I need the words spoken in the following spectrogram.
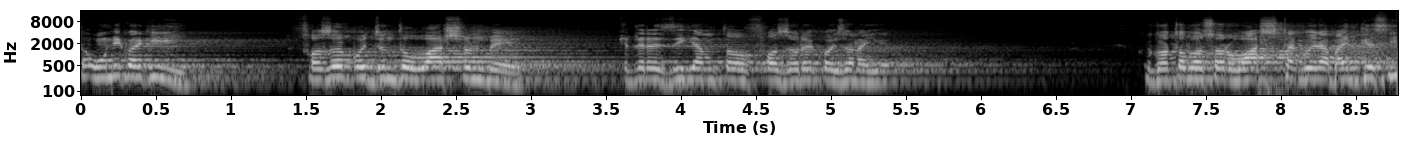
তো উনি কয় কি, ফজর পর্যন্ত ওয়াজ শুনবে, এদের জিগান তো ফজরে কয়জন আইয়ে? গত বছর ওয়াশটা কইরা বাইর গেছি,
